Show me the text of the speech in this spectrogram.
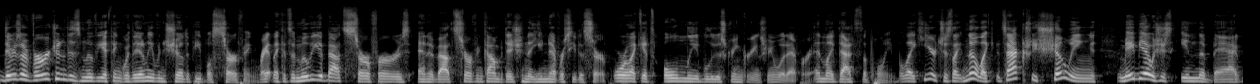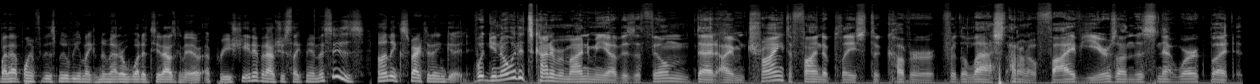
there's a version of this movie I think where they don't even show the people surfing, right? Like it's a movie about surfers and about surfing competition that you never see the surf, or like it's only blue screen, green screen, whatever, and like that's the point. But like here, it's just like no, like it's actually showing. Maybe I was just in the bag by that point for this movie, and like no matter what it did, I was going to appreciate it. But I was just like, man, this is unexpected and good. Well, you know what it's kind of reminding me of is a film that I'm trying to find a place to cover for the last, I don't know, five years on this network, but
